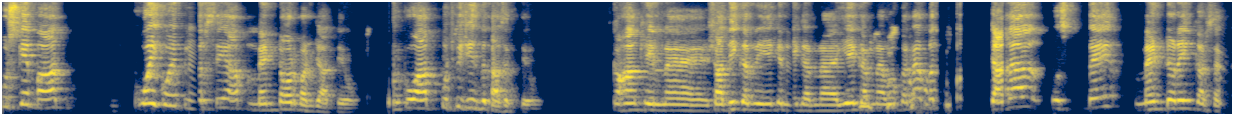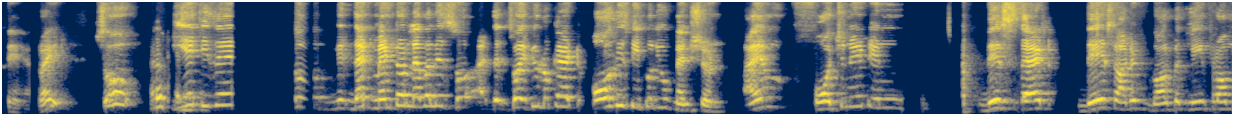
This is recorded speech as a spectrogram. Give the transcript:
उसके बाद कोई कोई प्लेयर से आप मेंटोर बन जाते हो. उनको आप कुछ भी चीज़ बता सकते हो. कहाँ खेलना है शादी करनी है कि नहीं करना है ये करना है वो करना है मतलब ज़्यादा उसमें मेंटरिंग कर सकते हैं राइट सो ये चीज़ें so that mentor level is so so if you look at all these people you mentioned i am fortunate in this that they started golf with me from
